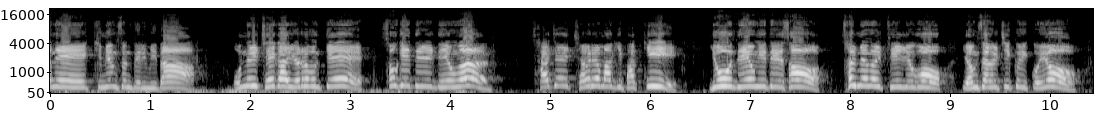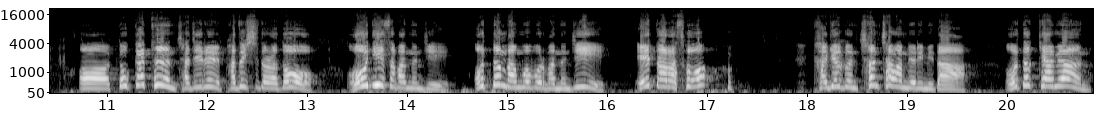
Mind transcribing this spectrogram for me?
요한의 김영선 드립니다. 오늘 제가 여러분께 소개해드릴 내용은 자재 저렴하기 받기 요 내용에 대해서 설명을 드리려고 영상을 찍고 있고요. 어, 똑같은 자재를 받으시더라도 어디에서 받는지 어떤 방법으로 받는지에 따라서 가격은 천차만별입니다. 어떻게 하면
